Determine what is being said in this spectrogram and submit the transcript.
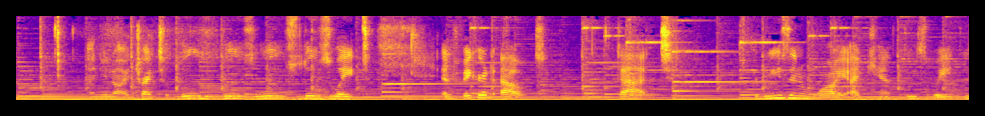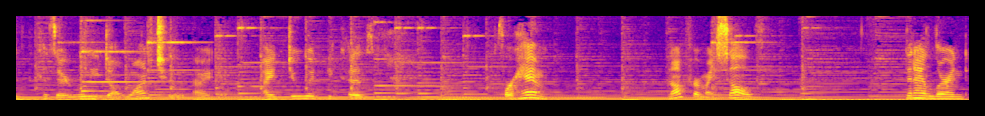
And you know, I tried to lose, lose, lose, lose weight and figured out that the reason why I can't lose weight is because I really don't want to. I I do it because for him, not for myself. Then I learned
